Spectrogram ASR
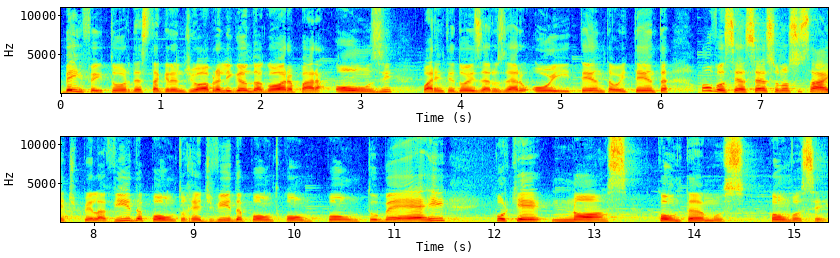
benfeitor desta grande obra, ligando agora para 11 4200 8080 ou você acessa o nosso site pelavida.redvida.com.br porque nós contamos com você.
